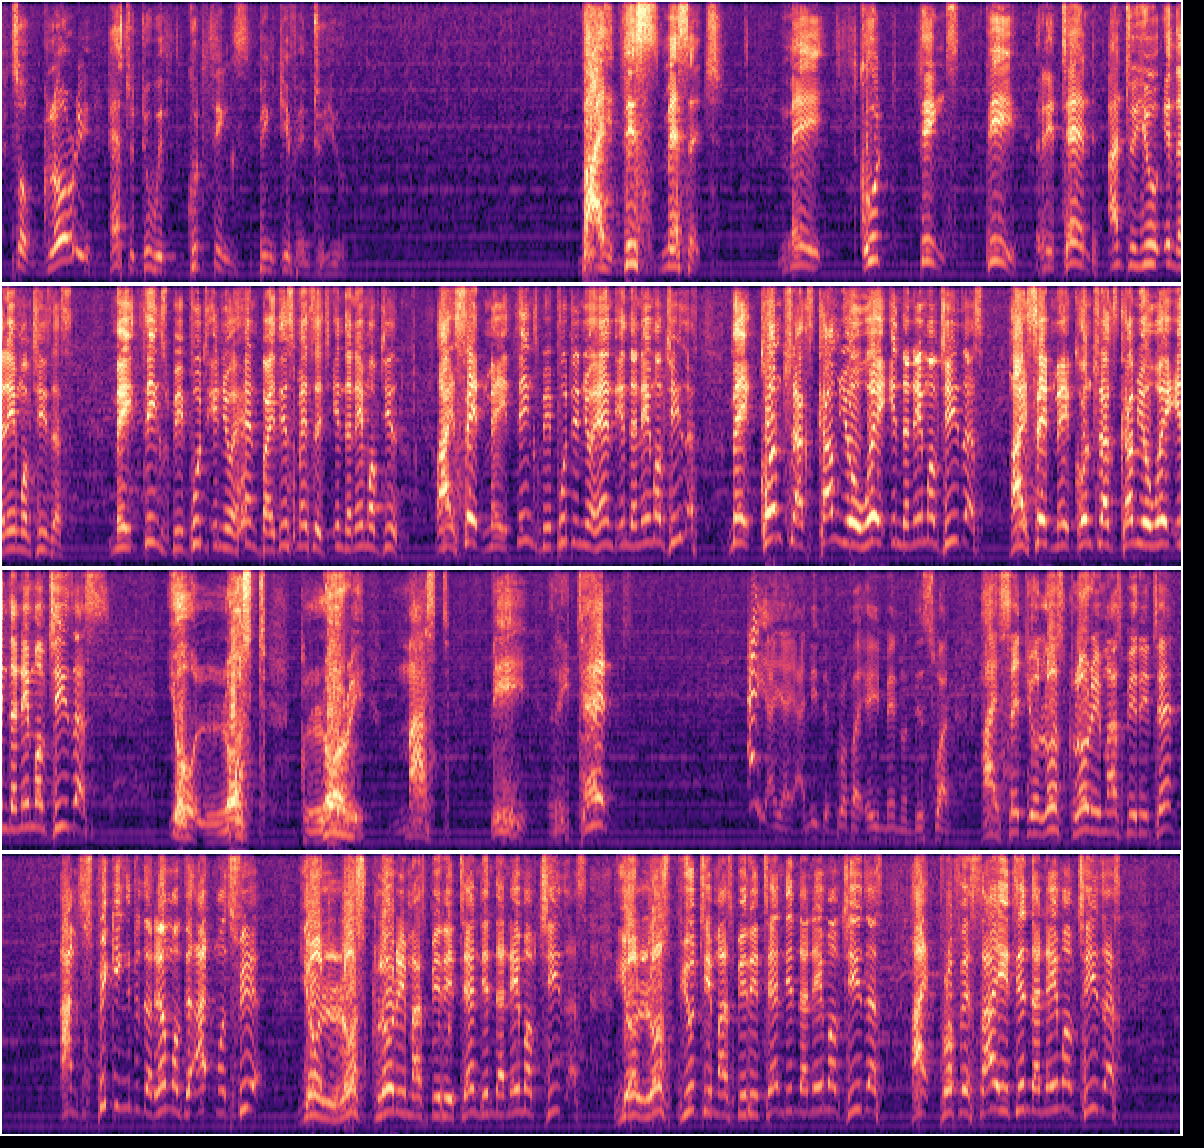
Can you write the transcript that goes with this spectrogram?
So glory has to do with good things being given to you. By this message, may good things be returned unto you in the name of Jesus. May things be put in your hand by this message in the name of Jesus. I said, may things be put in your hand in the name of Jesus. May contracts come your way in the name of Jesus. I said, may contracts come your way in the name of Jesus. Your lost glory must be returned. Ay, ay, ay, I need a proper amen on this one. I said, Your lost glory must be returned. I'm speaking into the realm of the atmosphere. Your lost glory must be returned in the name of Jesus. Your lost beauty must be returned in the name of Jesus. I prophesy it in the name of Jesus.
